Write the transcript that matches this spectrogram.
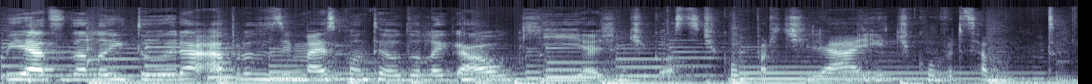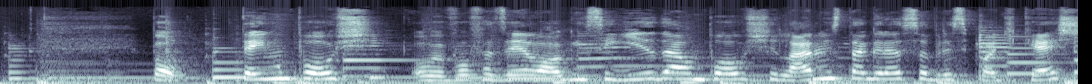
o Hiato da Leitura a produzir mais conteúdo legal que a gente gosta de compartilhar e de conversar muito. Bom, tem um post, ou eu vou fazer logo em seguida, um post lá no Instagram sobre esse podcast.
